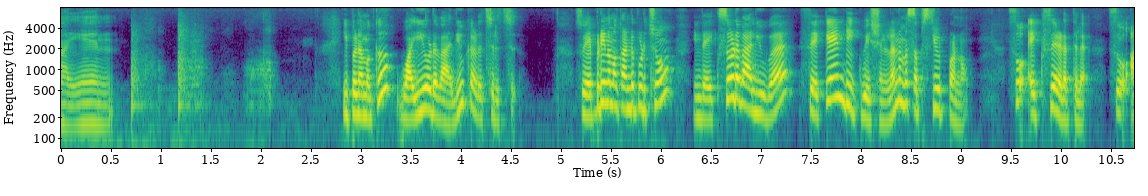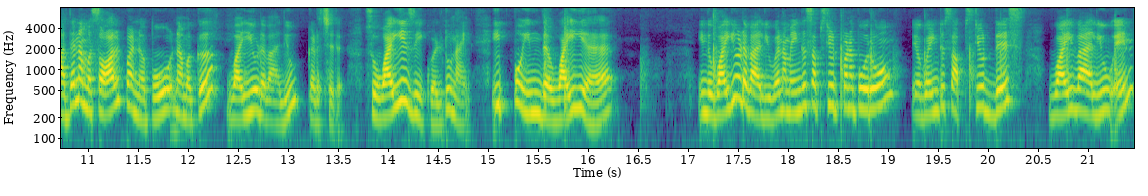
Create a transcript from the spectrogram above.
9 இப்போ நமக்கு y-ஓட வேல்யூ கிடச்சிருச்சு. ஸோ எப்படி நம்ம கண்டுபிடிச்சோம்? இந்த எக்ஸோட வேல்யூவை செகண்ட் ஈக்குவேஷனில் நம்ம சப்ஸ்டியூட் பண்ணோம். ஸோ எக்ஸ் இடத்துல. ஸோ அதை நம்ம சால்வ் பண்ணப்போ நமக்கு ஒய்யோட வேல்யூ கிடச்சிது. So y is equal to nine இப்போ இந்த ஒய்யை இந்த ஒய்யோட வேல்யூவை நம்ம எங்கே சப்ஸ்டியூட் பண்ண போகிறோம் you going to substitute this y value in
